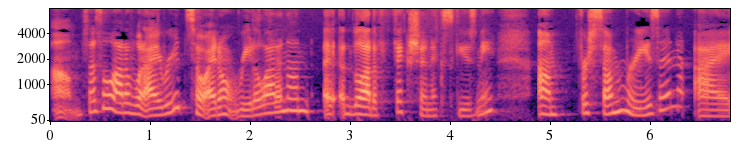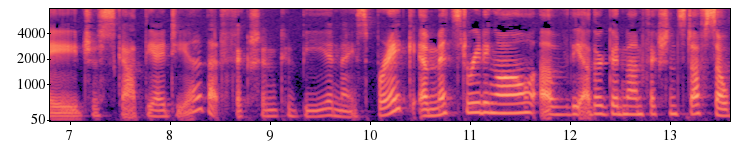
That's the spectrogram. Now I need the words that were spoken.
Um, so that's a lot of what I read. So I don't read a lot of non, a, lot of fiction, excuse me. Um, for some reason, I just got the idea that fiction could be a nice break amidst reading all of the other good nonfiction stuff. So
